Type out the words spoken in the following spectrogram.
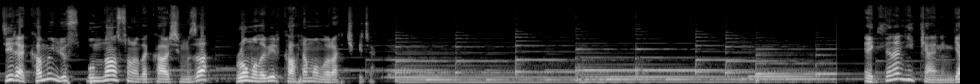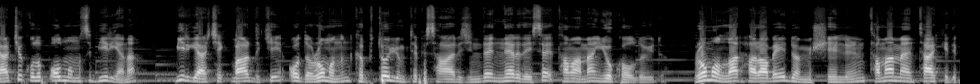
Zira Camillus bundan sonra da karşımıza Romalı bir kahraman olarak çıkacak. Eklenen hikayenin gerçek olup olmaması bir yana bir gerçek vardı ki o da Roma'nın Kapitolyum tepesi haricinde neredeyse tamamen yok olduğuydu. Romalılar harabeye dönmüş şehirlerini tamamen terk edip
